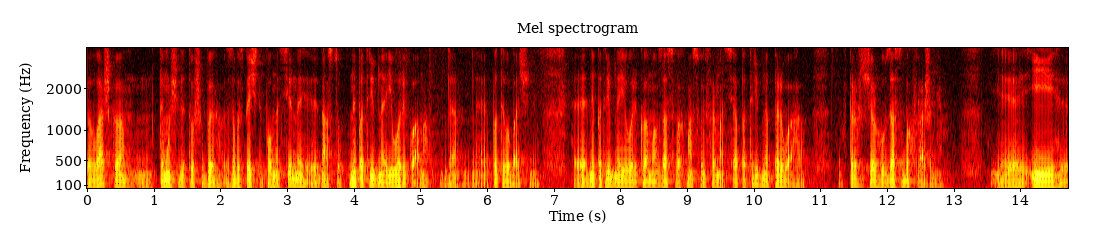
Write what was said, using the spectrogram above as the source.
важко, тому що для того, щоб забезпечити повноцінний наступ, не потрібна його реклама да, по телебаченню, не потрібна його реклама в засобах масової інформації, а потрібна перевага в першу чергу в засобах враження. І е,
